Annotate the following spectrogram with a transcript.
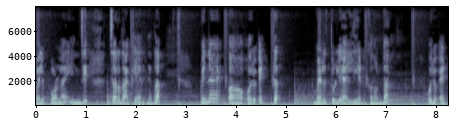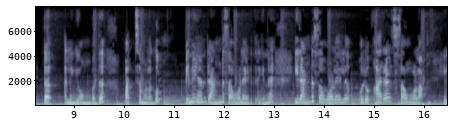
വലുപ്പമുള്ള ഇഞ്ചി ചെറുതാക്കി അരിഞ്ഞത്. പിന്നെ ഒരു എട്ട് വെളുത്തുള്ളി അല്ലി എടുക്കുന്നുണ്ട്. ഒരു എട്ട് അല്ലെങ്കിൽ ഒമ്പത് പച്ചമുളകും. പിന്നെ ഞാൻ രണ്ട് സവോള എടുത്തിരിക്കുന്നത് ഈ രണ്ട് സവോളയിൽ ഒരു അര സവോള ഈ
